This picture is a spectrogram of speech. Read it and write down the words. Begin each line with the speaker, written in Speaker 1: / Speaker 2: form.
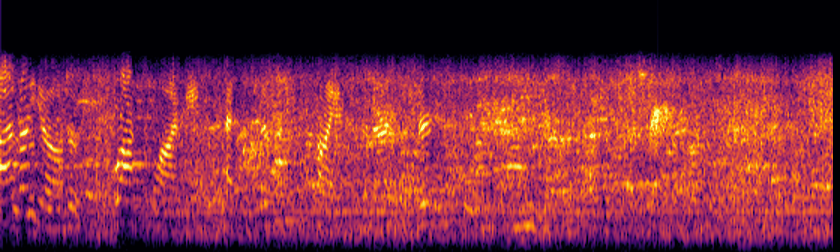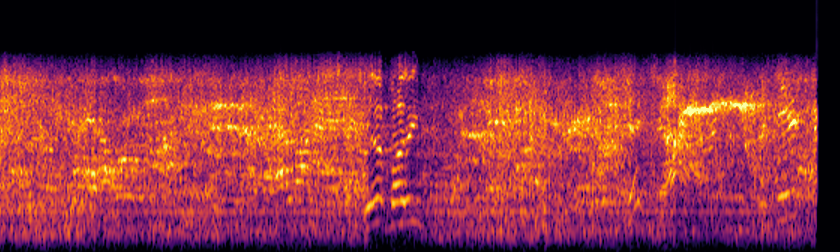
Speaker 1: Tyler Young rock climbing at the Liberty Science Center in Liberty City, New Jersey. Yeah, buddy.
